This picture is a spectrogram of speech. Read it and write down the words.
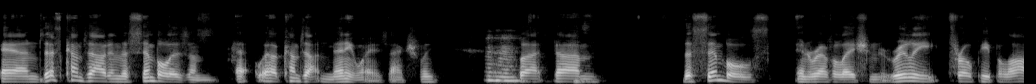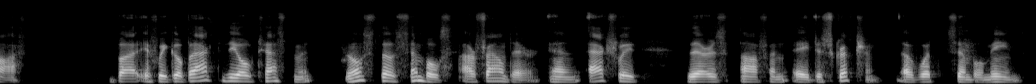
And this comes out in the symbolism. Uh, well, it comes out in many ways, actually. Mm-hmm. But um, the symbols in Revelation really throw people off. But if we go back to the Old Testament, most of those symbols are found there. And actually, there's often a description of what the symbol means.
